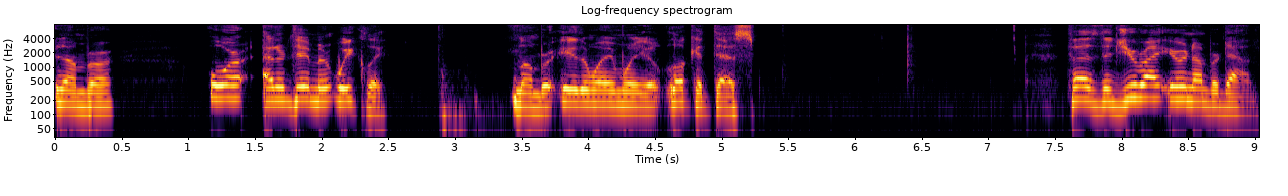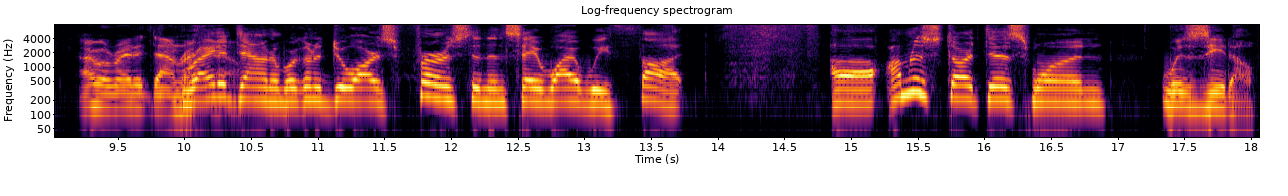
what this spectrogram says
number or Entertainment Weekly number. Either way, when you look at this. Fez, did you write your number down? I will write it down right write now. it down, and we're going to do ours first and then say why we thought. Uh, I'm going to start this one with Zito.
